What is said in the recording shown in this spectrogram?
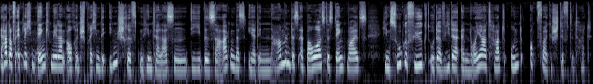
Er hat auf etlichen Denkmälern auch entsprechende Inschriften hinterlassen, die besagen, dass er den Namen des Erbauers des Denkmals hinzugefügt oder wieder erneuert hat und Opfer gestiftet hat.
